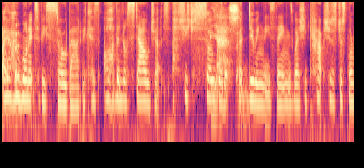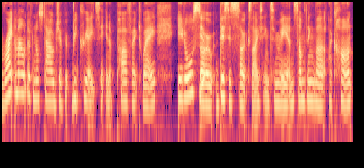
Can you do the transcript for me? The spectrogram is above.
I, I want it to be so bad because oh, the nostalgia. She's just so good at, at doing these things where she captures just the right amount of nostalgia but recreates it in a perfect way. It also this is so exciting to me and something that I can't.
